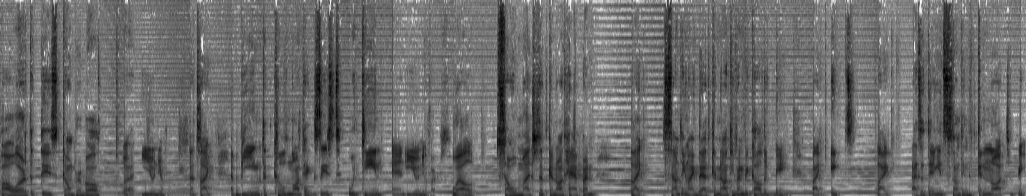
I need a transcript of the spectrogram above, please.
power that is comparable to a universe. That's like a being that could not exist within any universe. Well, so much that cannot happen, like something like that cannot even be called a being. Like it's like that's the thing. It's something that cannot be,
